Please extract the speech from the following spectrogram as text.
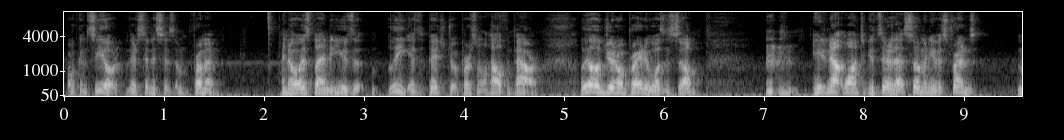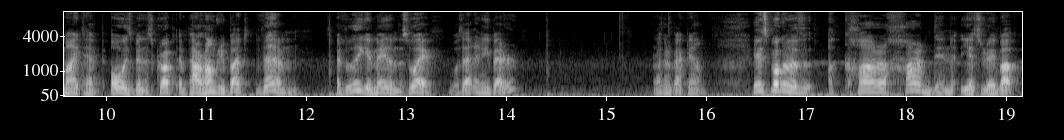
or concealed their cynicism from him and always planned to use the League as a pitch to a personal health and power. The old general prayed it wasn't so. he did not want to consider that so many of his friends might have always been corrupt and power hungry, but them, if the League had made them this way, was that any better? We're not going to back down. He had spoken with Karhardin yesterday about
